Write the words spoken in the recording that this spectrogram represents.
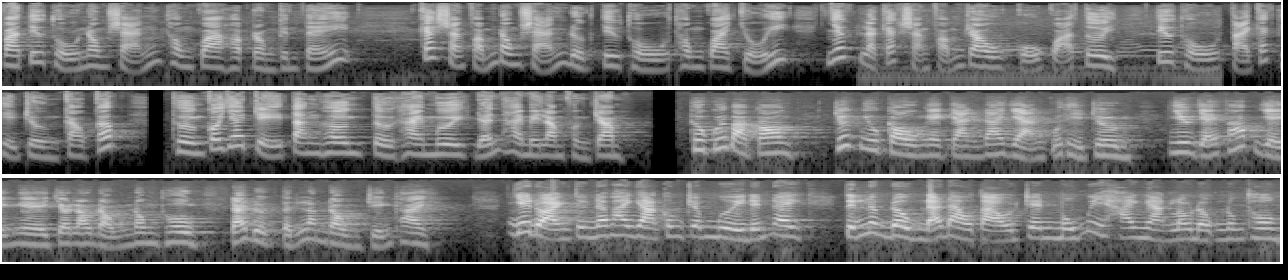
và tiêu thụ nông sản thông qua hợp đồng kinh tế. Các sản phẩm nông sản được tiêu thụ thông qua chuỗi, nhất là các sản phẩm rau, củ quả tươi, tiêu thụ tại các thị trường cao cấp, thường có giá trị tăng hơn từ 20 đến 25%. Thưa quý bà con, trước nhu cầu ngày càng đa dạng của thị trường, nhiều giải pháp dạy nghề cho lao động nông thôn đã được tỉnh Lâm Đồng triển khai. Giai đoạn từ năm 2010 đến nay, tỉnh Lâm Đồng đã đào tạo trên 42.000 lao động nông thôn.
